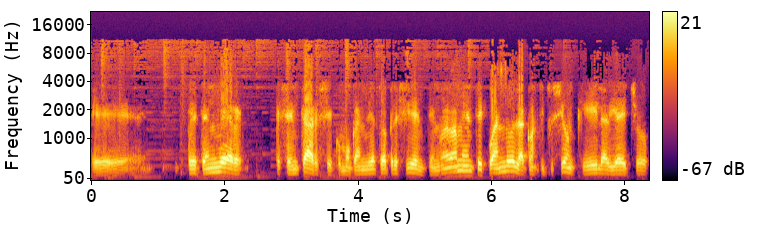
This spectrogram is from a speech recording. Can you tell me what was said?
eh, pretender presentarse como candidato a presidente nuevamente cuando la constitución que él había hecho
